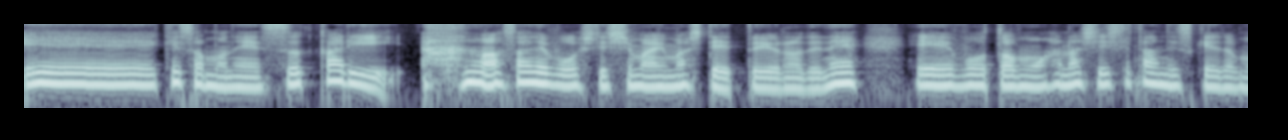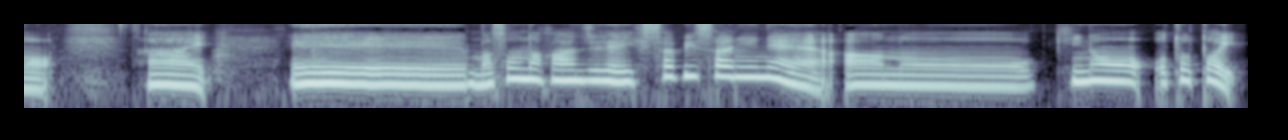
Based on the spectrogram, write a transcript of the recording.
えー、今朝もね、すっかり、あの、朝寝坊してしまいましてというのでね、えー、冒頭もお話ししてたんですけれども、はい。えー、まあ、そんな感じで、久々にね、あのー、昨日、おととい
